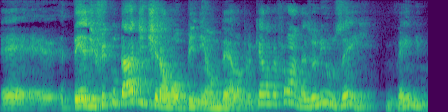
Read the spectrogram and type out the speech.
é, é, tenha dificuldade de tirar uma opinião dela, porque ela vai falar, ah, mas eu nem usei, entende?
